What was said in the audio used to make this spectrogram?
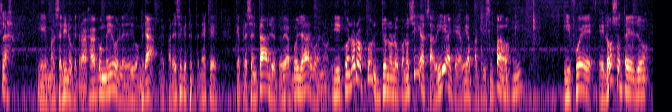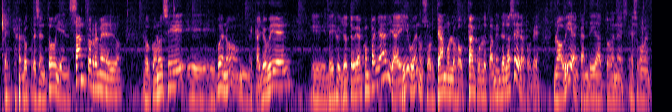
Claro. Y Marcelino, que trabajaba conmigo, le digo, mirá, me parece que te tenés que, que presentar, yo te voy a apoyar. Bueno, y con Orozco yo no lo conocía, sabía que había participado. Y fue el Oso Tello el que me lo presentó y en Santo Remedio lo conocí y, bueno, me cayó bien. Y le dije, yo te voy a acompañar y ahí, bueno, sorteamos los obstáculos también de la acera, porque no había candidatos en ese momento.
